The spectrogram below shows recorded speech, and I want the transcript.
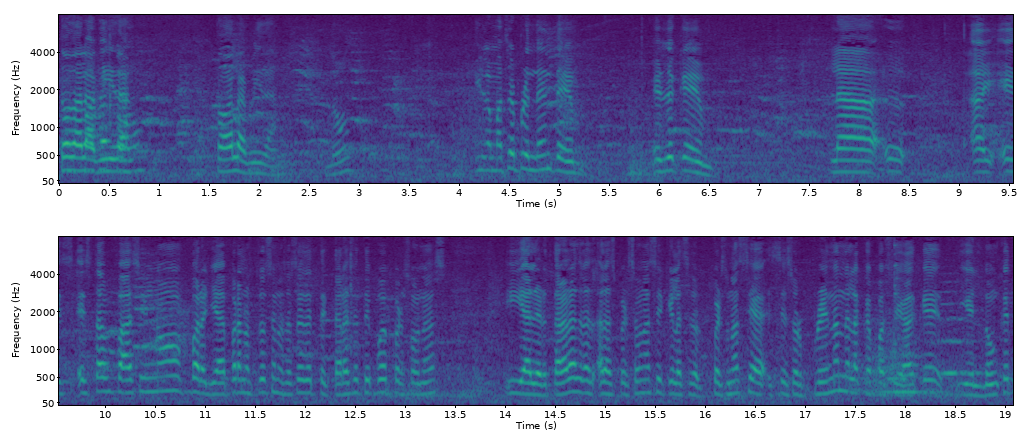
toda la vida, todo. toda la vida, ¿no? Y lo más sorprendente es de que la, eh, es, es tan fácil, ¿no? Para ya para nosotros se nos hace detectar a ese tipo de personas y alertar a las, a las personas y que las personas se, se sorprendan de la capacidad que, y el don que o a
